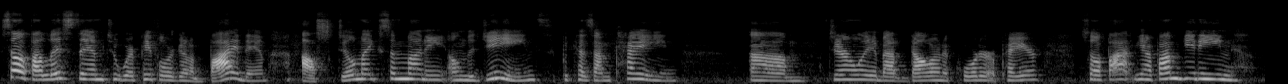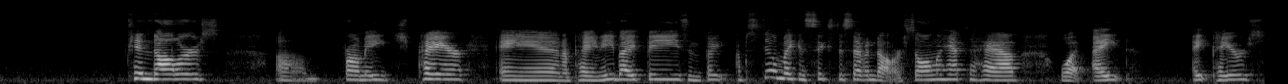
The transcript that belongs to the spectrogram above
So if I list them to where people are going to buy them, I'll still make some money on the jeans because I'm paying um, generally about a dollar and a quarter a pair. So if I, you know, if I'm getting $10 um, from each pair and I'm paying eBay fees and I'm still making six to seven dollars. So I only have to have what eight eight pairs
